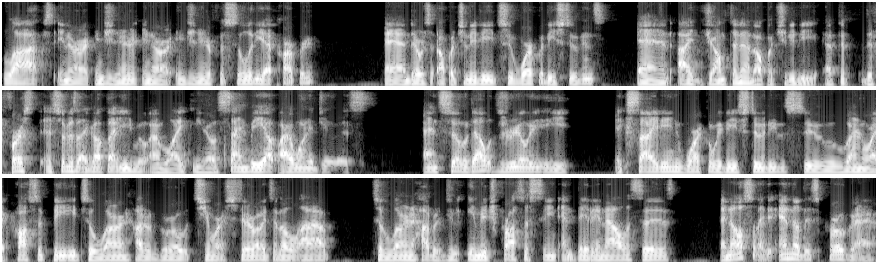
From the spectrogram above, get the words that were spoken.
labs in our engineering in our engineer facility at Harvard. And there was an opportunity to work with these students. And I jumped in that opportunity at the, the first, as soon as I got that email, I'm like, you know, sign me up. I want to do this. And so that was really exciting working with these students to learn microscopy, to learn how to grow tumor spheroids in the lab, to learn how to do image processing and data analysis. And also at the end of this program,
